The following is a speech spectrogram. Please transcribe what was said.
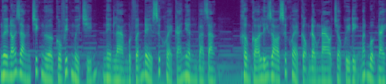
người nói rằng trích ngừa COVID-19 nên là một vấn đề sức khỏe cá nhân và rằng không có lý do sức khỏe cộng đồng nào cho quy định bắt buộc này.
